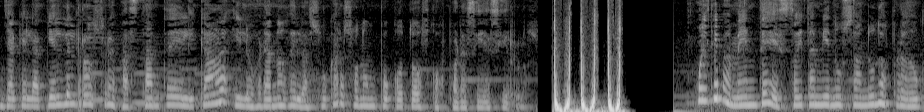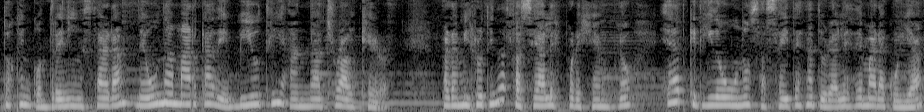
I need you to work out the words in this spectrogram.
ya que la piel del rostro es bastante delicada y los granos del azúcar son un poco toscos, por así decirlo. Últimamente estoy también usando unos productos que encontré en Instagram de una marca de Beauty and Natural Care. Para mis rutinas faciales, por ejemplo, he adquirido unos aceites naturales de maracuyá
